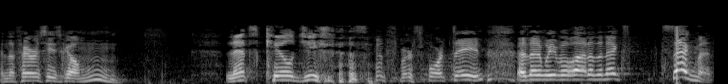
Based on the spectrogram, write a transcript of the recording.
And the Pharisees go, hmm, let's kill Jesus. That's verse 14. And then we move on to the next segment.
